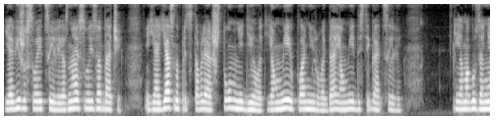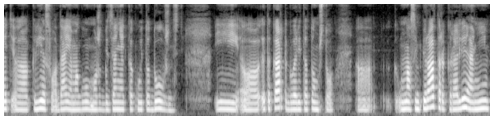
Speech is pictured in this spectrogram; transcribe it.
я вижу свои цели, я знаю свои задачи, я ясно представляю, что мне делать, я умею планировать, да, я умею достигать целей. Я могу занять э, кресло, да, я могу, может быть, занять какую-то должность. И э, эта карта говорит о том, что у нас императоры, короли, они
